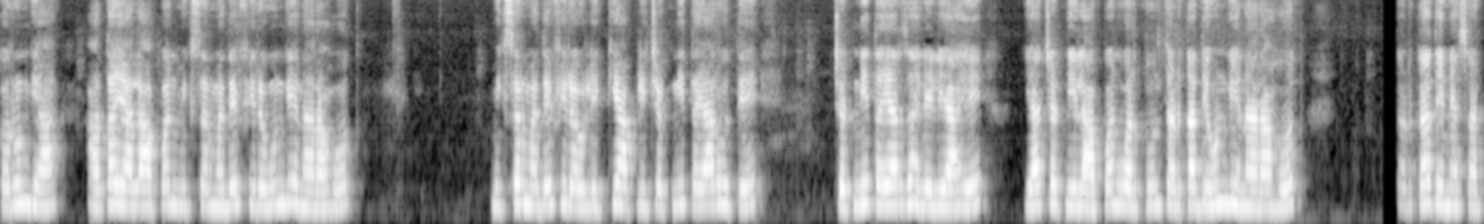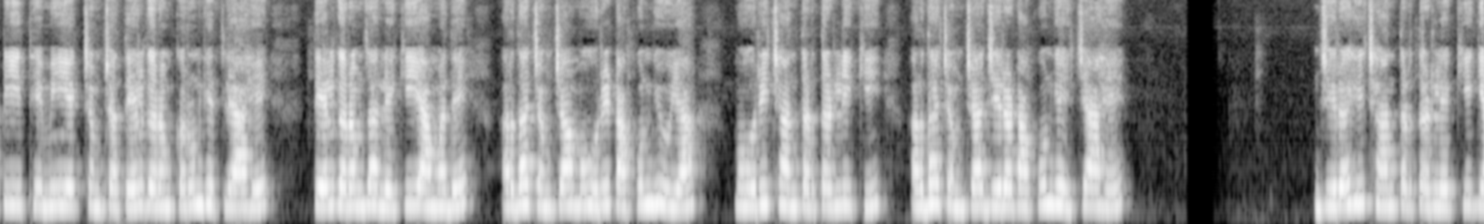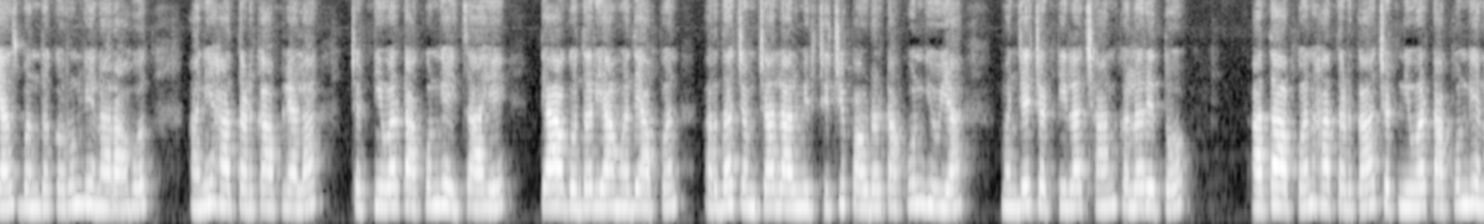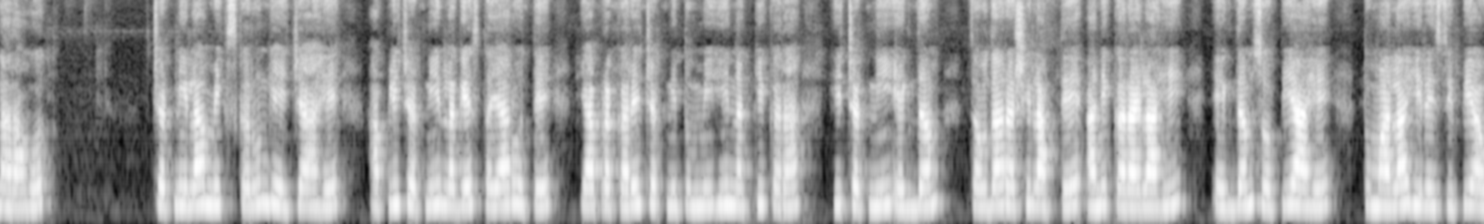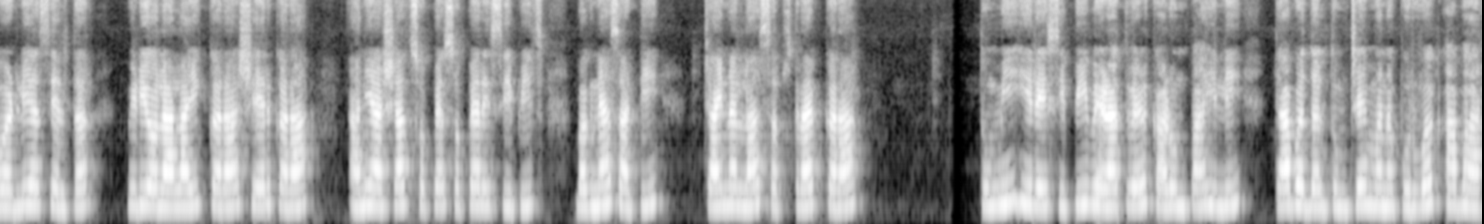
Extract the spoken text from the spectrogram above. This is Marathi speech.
करून घ्या. आता याला आपण मिक्सरमध्ये फिरवून घेणार आहोत. मिक्सरमध्ये फिरवले की आपली चटणी तयार होते. चटणी तयार झालेली आहे. या चटणीला आपण वरतून तडका देऊन घेणार आहोत. तडका देण्यासाठी इथे मी एक चमचा तेल गरम करून घेतले आहे. तेल गरम झाले की यामध्ये अर्धा चमचा मोहरी टाकून घेऊया. मोहरी छान तडतडली की अर्धा चमचा जिरं टाकून घ्यायचे आहे. जिरंही छान तडतडले की गॅस बंद करून घेणार आहोत आणि हा तडका आपल्याला चटणीवर टाकून घ्यायचा आहे. त्या अगोदर यामध्ये आपण अर्धा चमचा लाल मिरचीची पावडर टाकून घेऊया म्हणजे चटणीला छान कलर येतो. आता आपण हा तडका चटणीवर टाकून घेणार आहोत. चटणीला मिक्स करून घ्यायचे आहे. आपली चटणी लगेच तयार होते. या प्रकारे चटणी तुम्ही ही नक्की करा. ही चटणी एकदम चवदार अशी लागते आणि करायलाही एकदम सोपी आहे. तुम्हाला ही रेसिपी आवडली असेल तर व्हिडिओला लाईक करा शेअर करा आणि अशाच सोप्या सोप्या रेसिपीज बघण्यासाठी चॅनलला सबस्क्राईब करा. तुम्ही ही रेसिपी वेळात वेळ काढून पाहिली त्याबद्दल तुमचे मनपूर्वक आभार.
